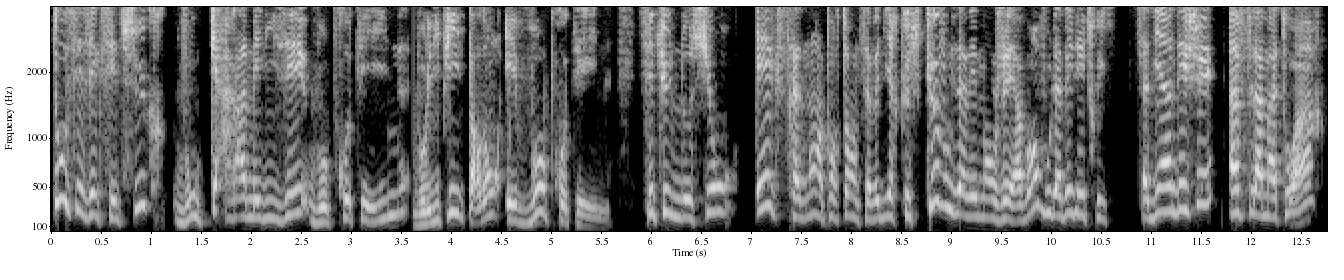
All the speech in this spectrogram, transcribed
tous ces excès de sucre vont caraméliser vos protéines, vos lipides, pardon, et vos protéines. C'est une notion extrêmement importante. Ça veut dire que ce que vous avez mangé avant, vous l'avez détruit. Ça devient un déchet inflammatoire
